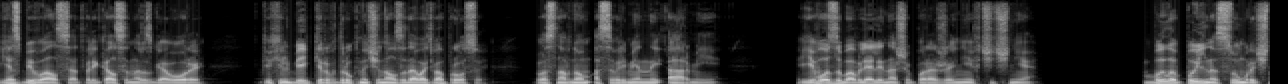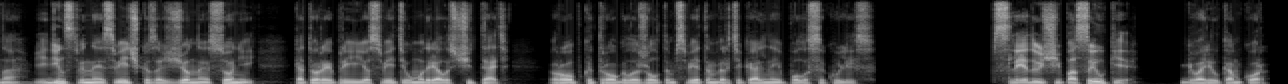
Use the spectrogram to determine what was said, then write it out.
Я сбивался, отвлекался на разговоры. Кюхельбеккер вдруг начинал задавать вопросы, в основном о современной армии. Его забавляли наши поражения в Чечне. Было пыльно, сумрачно, единственная свечка, зажженная Соней, которая при ее свете умудрялась читать, робко трогала желтым светом вертикальные полосы кулис. «В следующей посылке», — говорил Комкор,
